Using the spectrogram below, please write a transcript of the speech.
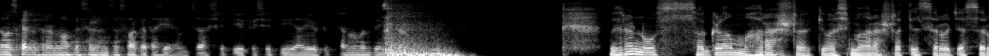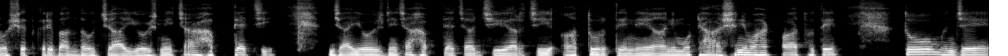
नमस्कार मित्रांनो आपल्या सगळ्यांचं स्वागत आहे आमच्या शेती एक शेती या युट्यूब चॅनलमध्ये मित्रांनो मित्रांनो सगळा महाराष्ट्र किंवा महाराष्ट्रातील सर्वच्या सर्व शेतकरी बांधव ज्या योजनेच्या हप्त्याची ज्या योजनेच्या हप्त्याच्या जी आरची आतुरतेने आणि मोठ्या आशेने वाट पाहत होते तो म्हणजे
